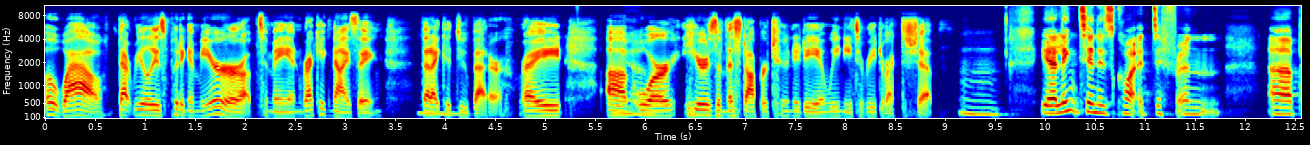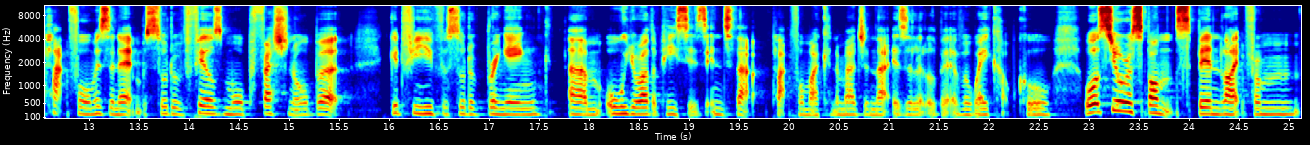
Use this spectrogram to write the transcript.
oh, wow, that really is putting a mirror up to me and recognizing that I could do mm. better, right? Um, Yeah. Or here's a missed opportunity and we need to redirect the ship. Mm. Yeah, LinkedIn is quite a different uh, platform, isn't it? it? Sort of feels more professional, but good for you for sort of bringing um, all your other pieces into that platform. I can imagine that is a little bit of a wake up call. What's your response been like from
